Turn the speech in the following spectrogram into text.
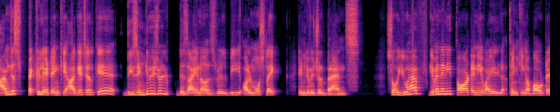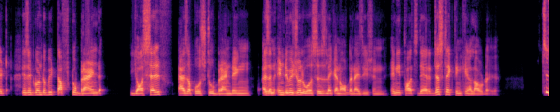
I'm just speculating कि आगे चल के these individual designers will be almost like individual brands. So you have given any thought, any wild thinking about it? Is it going to be tough to brand yourself as opposed to branding as an individual versus like an organization? Any thoughts there? Just like thinking aloud. So,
